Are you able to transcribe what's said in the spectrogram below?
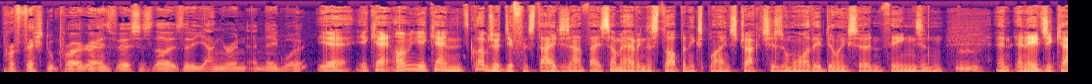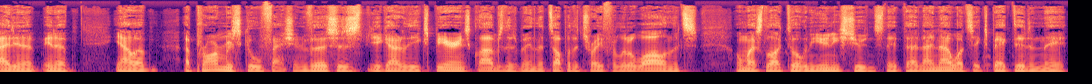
professional programs versus those that are younger and, and need work? Yeah, you can. I mean, you can. Clubs are at different stages, aren't they? Some are having to stop and explain structures and why they're doing certain things, and mm. and, and educate in a in a you know a, a primary school fashion. Versus you go to the experienced clubs that have been the top of the tree for a little while, and it's almost like talking to uni students. They they, they know what's expected, and they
